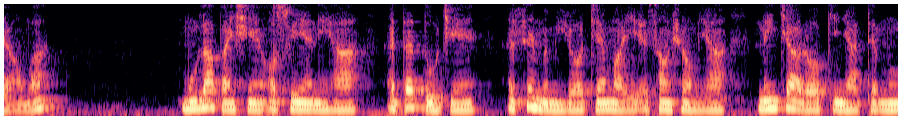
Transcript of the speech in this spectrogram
ရအောင်ပါ။မူလပိုင်ရှင်ဩစတြေးလျနေဟာအသက်တူခြင်းအဆင့်မမီတော့ကျမ်းမာရေးအဆောင်ရှောက်များနှိမ့်ကြတော့ပညာတတ်မှု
